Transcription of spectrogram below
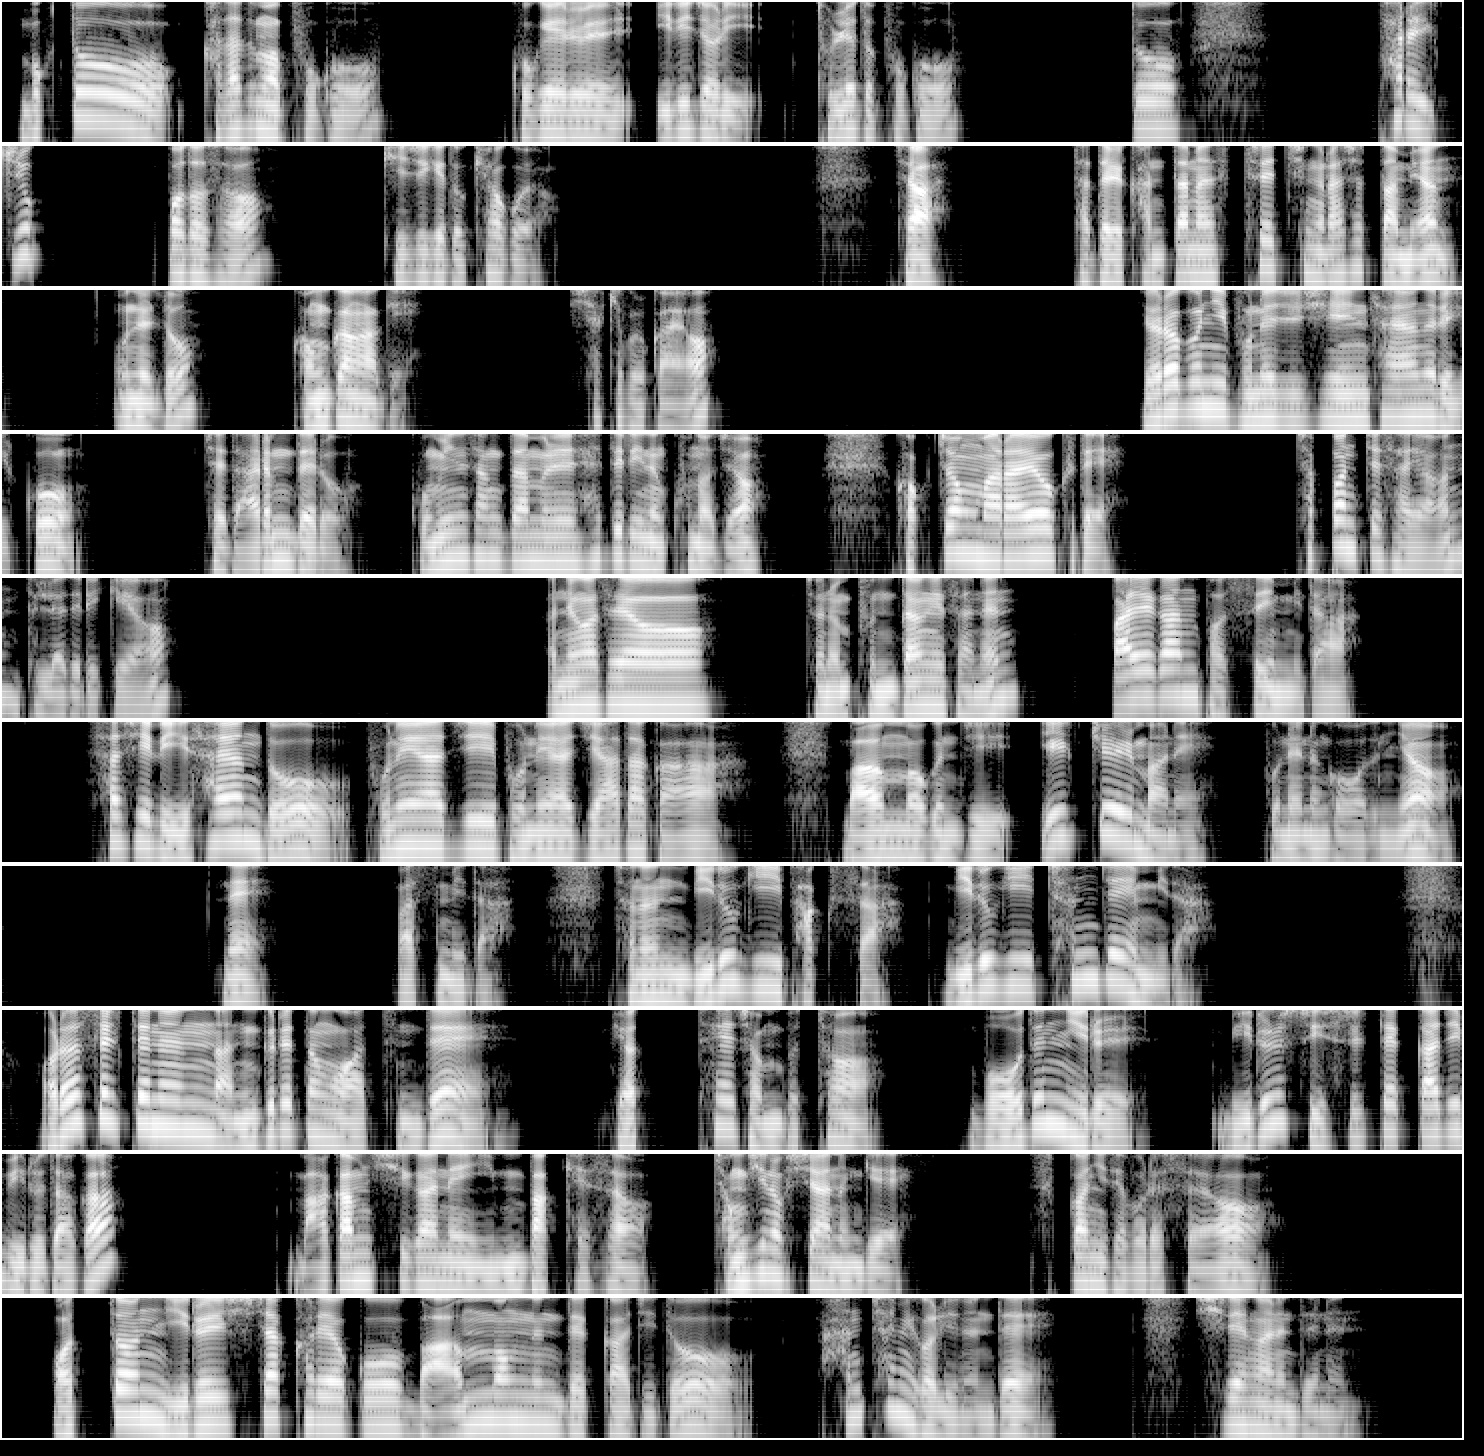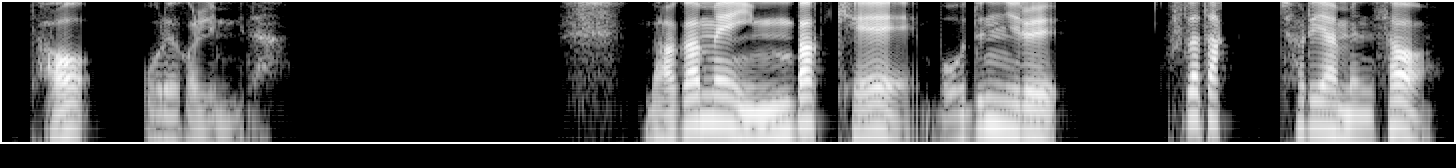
목도 가다듬어 보고 고개를 이리저리 돌려도 보고 또 팔을 쭉 뻗어서 기지개도 켜고요. 자, 다들 간단한 스트레칭을 하셨다면 오늘도 건강하게 시작해 볼까요? 여러분이 보내주신 사연을 읽고 제 나름대로 고민 상담을 해드리는 코너죠. 걱정 말아요, 그대. 첫 번째 사연 들려드릴게요. 안녕하세요. 저는 분당에 사는 빨간 버스입니다. 사실 이 사연도 보내야지 보내야지 하다가 마음 먹은 지 일주일 만에 보내는 거거든요. 네, 맞습니다. 저는 미루기 박사, 미루기 천재입니다. 어렸을 때는 안 그랬던 것 같은데 몇 해 전부터 모든 일을 미룰 수 있을 때까지 미루다가 마감 시간에 임박해서 정신없이 하는 게 습관이 돼버렸어요. 어떤 일을 시작하려고 마음먹는 데까지도 한참이 걸리는데 실행하는 데는 더 오래 걸립니다. 마감에 임박해 모든 일을 후다닥 처리하면서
